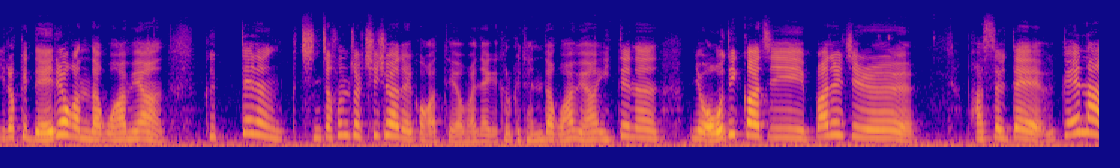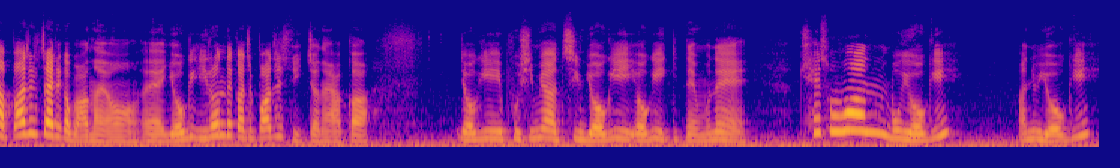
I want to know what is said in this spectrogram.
이렇게 내려간다고 하면 그때는 진짜 손절 치셔야 될 것 같아요. 만약에 그렇게 된다고 하면 이때는 어디까지 빠질지를 봤을 때 꽤나 빠질 자리가 많아요. 예, 여기 이런 데까지 빠질 수 있잖아요. 아까 여기 보시면 지금 여기 여기 있기 때문에 최소한 뭐 여기 아니면 여기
